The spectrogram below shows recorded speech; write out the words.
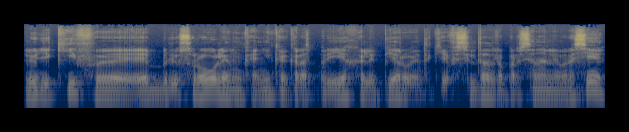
люди, Киф, и Брюс Роулинг, они как раз приехали, первые такие фасилитаторы профессиональные в России, России.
